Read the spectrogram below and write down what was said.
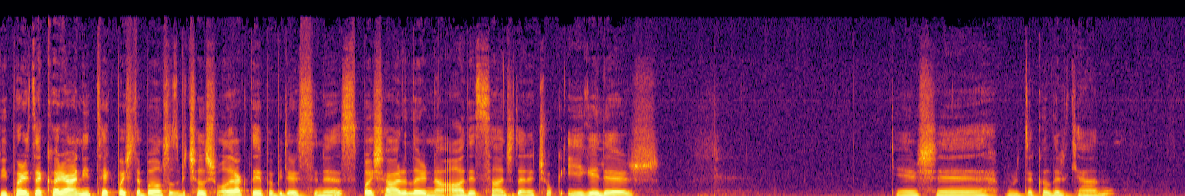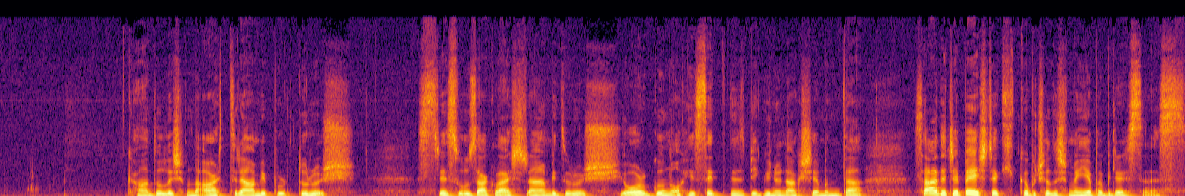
Viparita Karani tek başına bağımsız bir çalışma olarak da yapabilirsiniz. Baş ağrılarına, adet sancılarına çok iyi gelir. Gevşe burada kalırken kan dolaşımını arttıran bir duruş, stresi uzaklaştıran bir duruş, yorgun o hissettiğiniz bir günün akşamında sadece 5 dakika bu çalışmayı yapabilirsiniz.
